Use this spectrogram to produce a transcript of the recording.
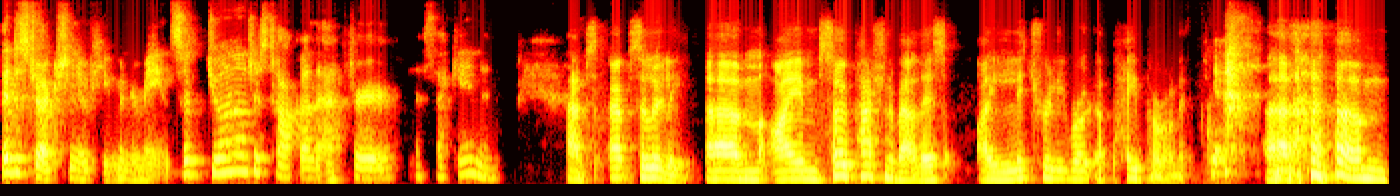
the destruction of human remains. So do you want to just talk on that for a second? And- Absolutely. Um, I am so passionate about this. I literally wrote a paper on it. Yeah. Uh, um,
